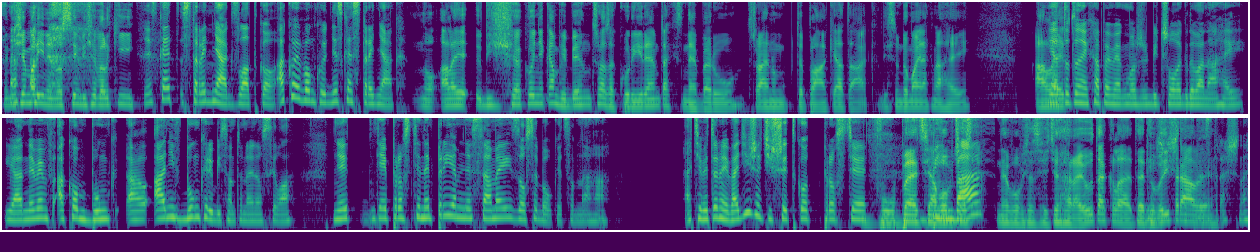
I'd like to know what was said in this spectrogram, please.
Když je malý, nenosím, když je velký, Dneska je stredňák, Zlatko. Ako je vonku? Dneska je stredňák. no ale když jako někam vyběhnu třeba za kurýrem, tak neberu, třeba jenom tepláky a tak, když jsem doma jinak nahej. Ale Ja toto nechápem, jak môže byť človek doma nahej. Ja neviem, v akom bunk... a- Ani v bunkri by som to nenosila. Mne, mne je proste nepríjemne samej so sebou, keď som nahá. A tebe to nevadí, že ti všetko proste... vůbec, já Bimba? občas, nebo občas ještě hraju takhle, to je dobrý Ježiš, tak To právě. je strašné.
